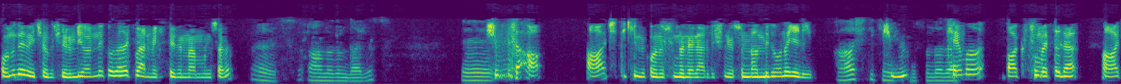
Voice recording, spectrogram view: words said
Onu demeye çalışıyorum. Bir örnek olarak vermek istedim ben bunu sana. Evet, anladım Douglas. Ee, Şimdi mesela ağaç dikimi konusunda neler düşünüyorsun? Ben bir de ona geleyim. ağaç dikimi Şimdi konusunda da Tema Vakfı mesela ağaç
